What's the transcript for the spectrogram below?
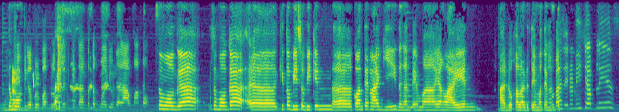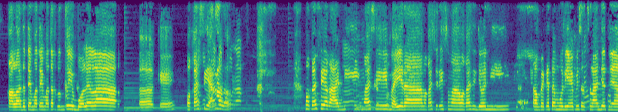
Semoga- 30-40 menit kita ketemu aja udah lama kok. semoga semoga eh, kita bisa bikin eh, konten lagi dengan tema yang lain. Aduh kalau ada tema-tema bahasa Indonesia please. kalau ada tema-tema tertentu ya boleh lah oke Aku makasih ya kalau kurang Makasih ya Kak Adi, masih Mbak Ira, makasih Risma, makasih Joni. Sampai ketemu di episode selanjutnya.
